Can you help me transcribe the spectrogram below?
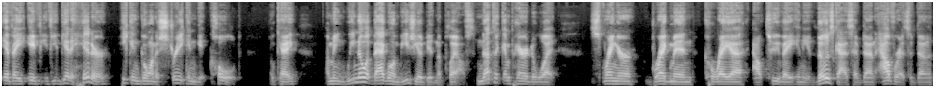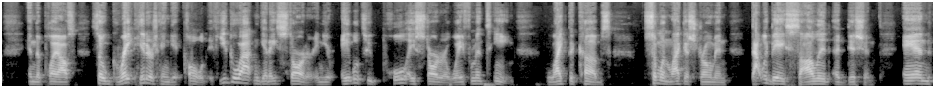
if a if if you get a hitter, he can go on a streak and get cold. Okay. I mean, we know what Bagwell and Biggio did in the playoffs. Nothing compared to what Springer, Bregman, Correa, Altuve, any of those guys have done. Alvarez have done in the playoffs. So great hitters can get cold. If you go out and get a starter and you're able to pull a starter away from a team like the Cubs, someone like a Stroman, that would be a solid addition. And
